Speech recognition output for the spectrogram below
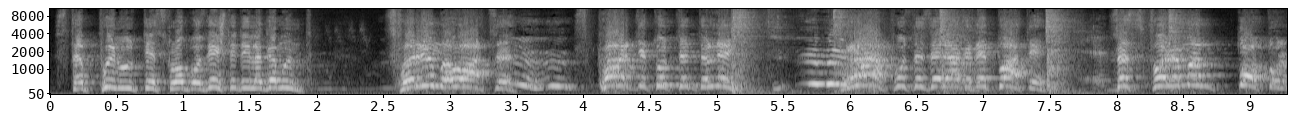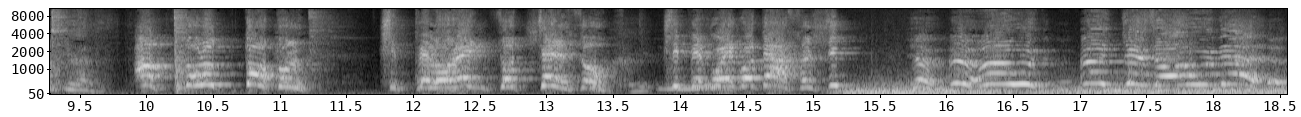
stăpânul te slobozește de legământ. Sfărâmă, oarță! Sparge tot ce întâlnești! Praful să se leagă de toate! Să sfărâmăm totul! Absolut totul! Și pe Lorenzo Celso! Și pe voievodeasă! Și... Aud! Ce să aude?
